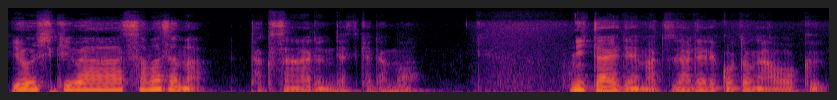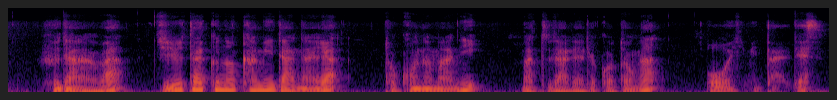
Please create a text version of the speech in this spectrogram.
様式は様々たくさんあるんですけども、2体で祀られることが多く、普段は住宅の神棚や床の間に祀られることが多いみたいです。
